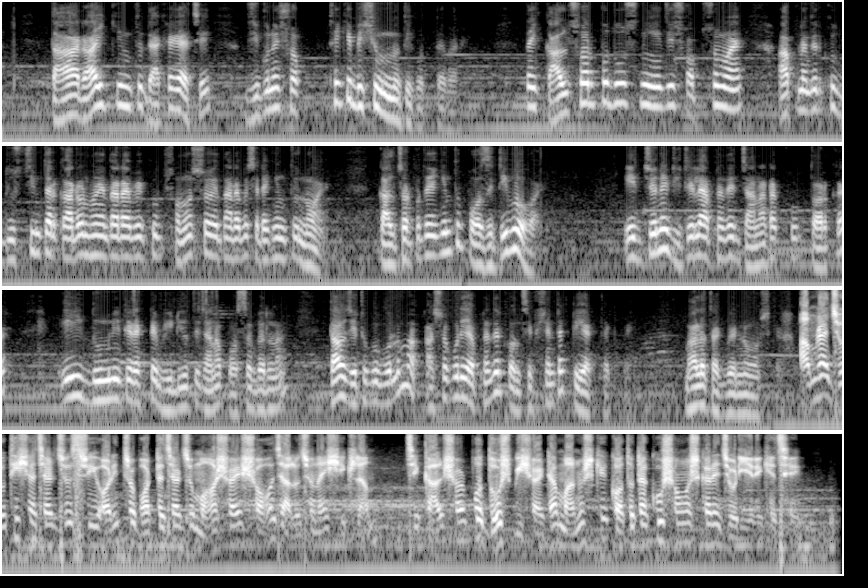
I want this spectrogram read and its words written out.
তারাই কিন্তু দেখা গেছে জীবনের সব থেকে বেশি উন্নতি করতে পারে। তাই কালসর্প দোষ নিয়ে যে সবসময় আপনাদের খুব দুশ্চিন্তার কারণ হয়ে দাঁড়াবে, খুব সমস্যা হয়ে দাঁড়াবে, সেটা কিন্তু নয়। কালসর্প থেকে কিন্তু পজিটিভও হয়। এর জন্য ডিটেলে আপনাদের জানাটা খুব দরকার। এই দু মিনিটের একটা ভিডিওতে জানা পসিবল না। তাও যেটুকু বললাম, আশা করি আপনাদের কনসেপশনটা ক্লিয়ার থাকবে। ভালো থাকবেন, নমস্কার। আমরা জ্যোতিষ আচার্য শ্রী অরিত্র ভট্টাচার্য মহাশয়ের সহজ আলোচনায় শিখলাম যে কালসর্প দোষ বিষয়টা মানুষকে কতটা কুসংস্কারে জড়িয়ে রেখেছে।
